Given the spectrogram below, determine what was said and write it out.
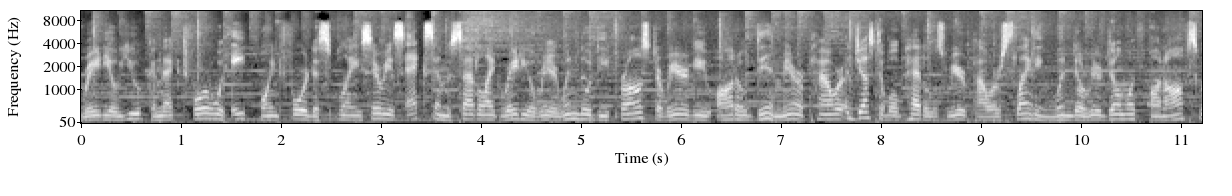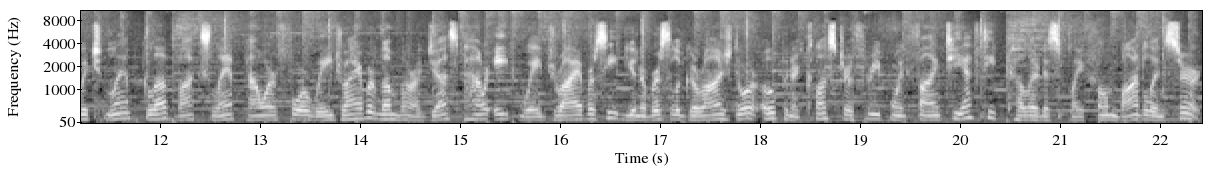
Radio Uconnect 4 with 8.4 display Sirius XM satellite radio rear window defroster rear view auto dim mirror power adjustable pedals rear power sliding window rear dome with on-off switch lamp glove box lamp power 4-way driver lumbar adjust power 8-way driver seat universal garage door opener cluster 3.5 TFT color display foam bottle insert,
